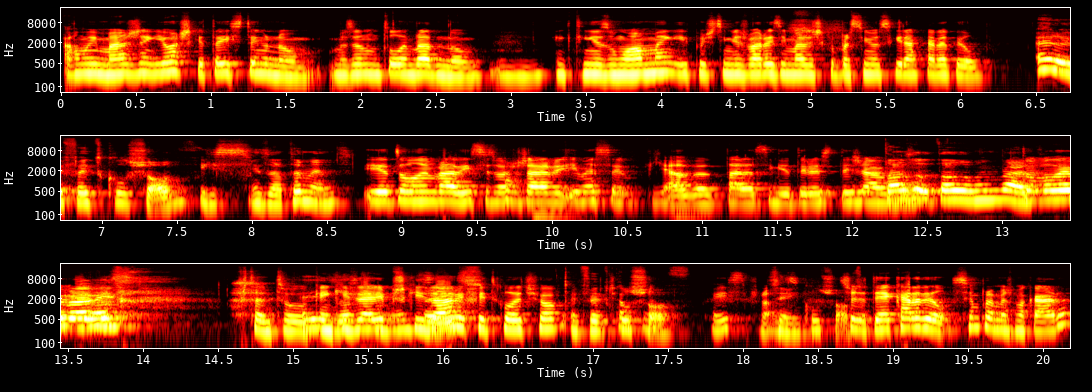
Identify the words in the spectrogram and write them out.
há uma imagem, eu acho que até isso tem um nome, mas eu não me estou a lembrar do nome, Uhum. em que tinhas um homem e depois tinhas várias imagens que apareciam a seguir à cara dele. Era o efeito Kuleshov. Isso. Exatamente. E eu estou a lembrar disso e estou a achar imensa piada de estar assim a ter esse déjà vu. Estás a, lembrar? Estou a lembrar Curioso. disso. Portanto, É quem quiser ir exatamente, pesquisar, é efeito Kuleshov. Efeito Kuleshov. É isso? Pronto. Sim, Kuleshov. Ou seja, tem a cara dele, sempre a mesma cara,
